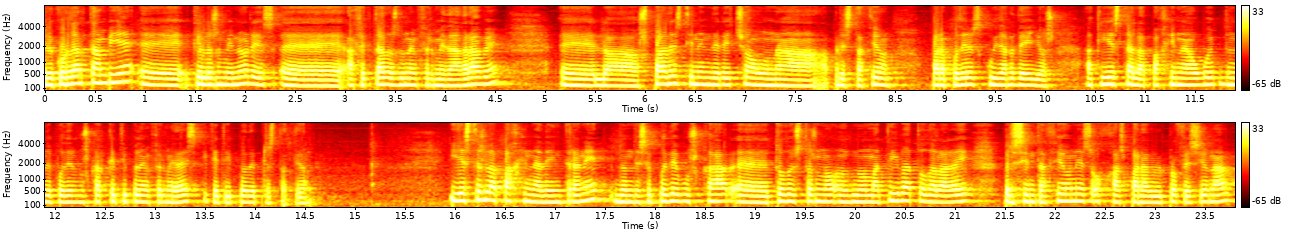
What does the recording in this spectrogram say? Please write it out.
Recordar también eh, que los menores eh, afectados de una enfermedad grave eh, los padres tienen derecho a una prestación para poder cuidar de ellos. Aquí está la página web donde puedes buscar qué tipo de enfermedades y qué tipo de prestación. Y esta es la página de intranet donde se puede buscar eh, todo esto normativa, toda la ley, presentaciones, hojas para el profesional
